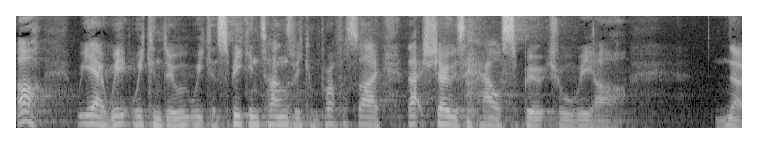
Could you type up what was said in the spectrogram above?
Oh, yeah, we, we can do, we can speak in tongues, we can prophesy. That shows how spiritual we are. No.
